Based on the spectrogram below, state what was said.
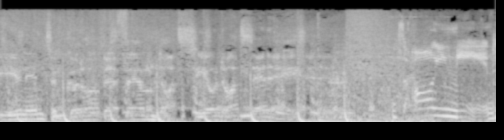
tune in to goodhopefm.co.za. It's all you need.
